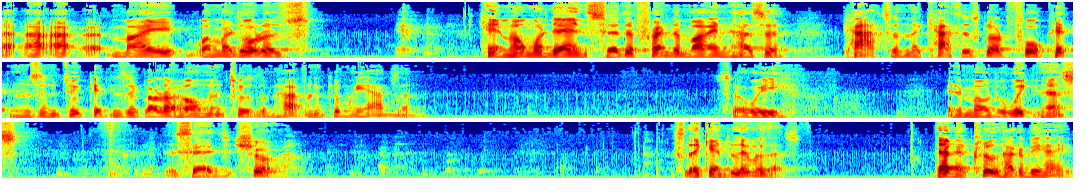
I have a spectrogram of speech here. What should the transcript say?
I, I, my one of my daughters came home one day and said, A friend of mine has a cat, and the cat has got four kittens, and two kittens have got a home, and two of them haven't. Can we have them? So we, in a moment of weakness, said, Sure. So they came to live with us. They had no clue how to behave.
